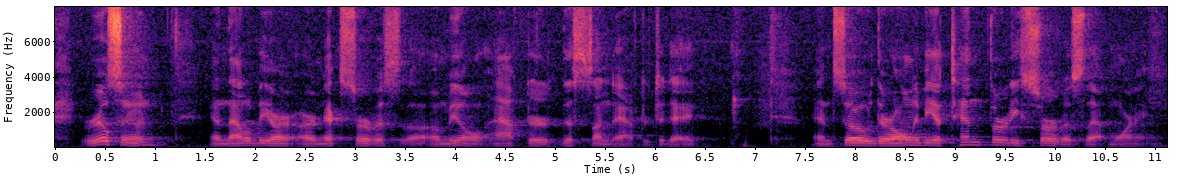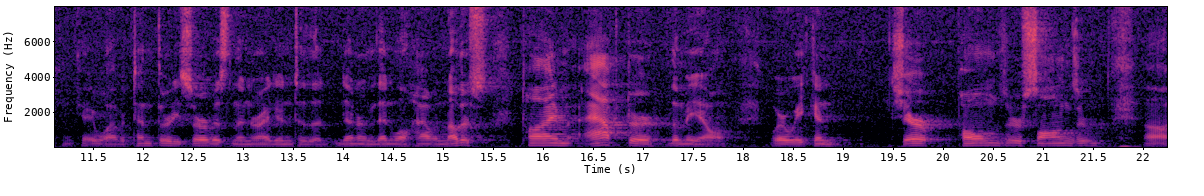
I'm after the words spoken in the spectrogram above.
real soon. And that'll be our, our next service, uh, a meal after this Sunday, after today. And so there'll only be a 10:30 service that morning. Okay, we'll have a 10:30 service and then right into the dinner, and then we'll have another time after the meal where we can share poems or songs or uh,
